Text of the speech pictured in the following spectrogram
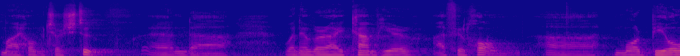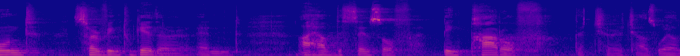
my home church too. And uh, whenever I come here, I feel home, uh, more beyond serving together. And I have the sense of being part of the church as well.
